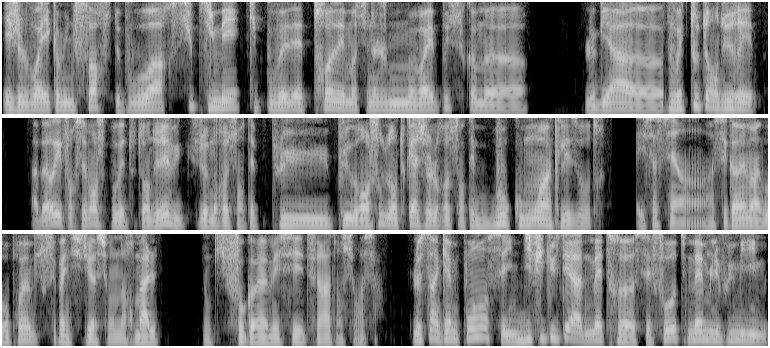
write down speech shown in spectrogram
et je le voyais comme une force de pouvoir supprimer qui pouvait être trop émotionnel. Je me voyais plus comme le gars pouvait tout endurer ah bah oui, forcément, je pouvais tout endurer vu que je ne ressentais plus plus grand chose, en tout cas, je le ressentais beaucoup moins que les autres. Et ça, c'est un, c'est quand même un gros problème parce que c'est pas une situation normale. Donc, il faut quand même essayer de faire attention à ça. Le cinquième point, c'est une difficulté à admettre euh, ses fautes, même les plus minimes.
